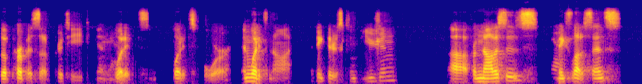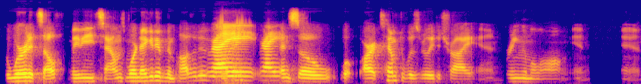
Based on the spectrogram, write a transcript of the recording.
the purpose of critique and what it's what it's for and what it's not. I think there's confusion uh, from novices. Yeah. Makes a lot of sense. The word itself maybe sounds more negative than positive. Right. Right. And so what our attempt was really to try and bring them along and and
